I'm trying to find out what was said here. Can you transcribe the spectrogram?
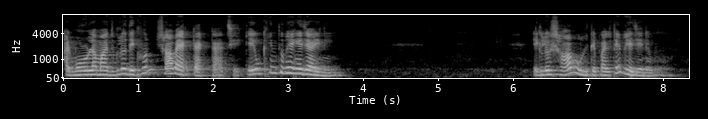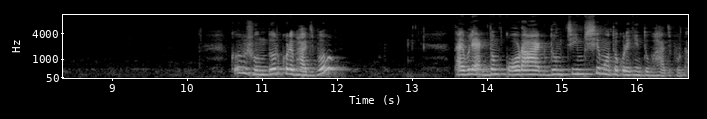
আর মোরলা মাছগুলো দেখুন, সব একটা একটা আছে, কেউ কিন্তু ভেঙে যায়নি। এগুলো সব উল্টে পাল্টে ভেজে নেব। খুব সুন্দর করে ভাজবো। তাই বলে একদম কড়া, একদম চিমসে মতো করে কিন্তু ভাজবো না।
